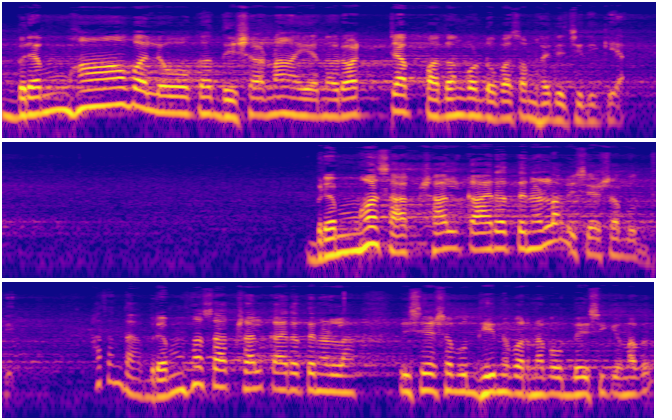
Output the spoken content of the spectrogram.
ബ്രഹ്മാവലോക ദിഷണ എന്നൊരൊറ്റ പദം കൊണ്ട് ഉപസംഹരിച്ചിരിക്കുക. ബ്രഹ്മസാക്ഷാത്കാരത്തിനുള്ള വിശേഷബുദ്ധി. അതെന്താ ബ്രഹ്മസാക്ഷാത്കാരത്തിനുള്ള വിശേഷബുദ്ധി എന്ന് പറഞ്ഞപ്പോൾ ഉദ്ദേശിക്കുന്നത്?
